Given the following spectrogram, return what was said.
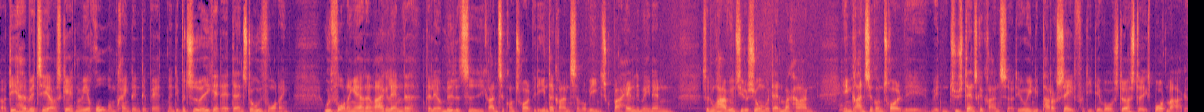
og det har været til at skabe mere ro omkring den debat, men det betyder ikke, at, at der er en stor udfordring. Udfordringen er, at der er en række lande, der, der laver midlertidig grænsekontrol ved de indre grænser, hvor vi egentlig skulle bare handle med hinanden. Så nu har vi en situation, hvor Danmark har en, en grænsekontrol ved, ved den tysk-danske grænse, og det er jo egentlig paradoxalt, fordi det er vores største eksportmarked.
